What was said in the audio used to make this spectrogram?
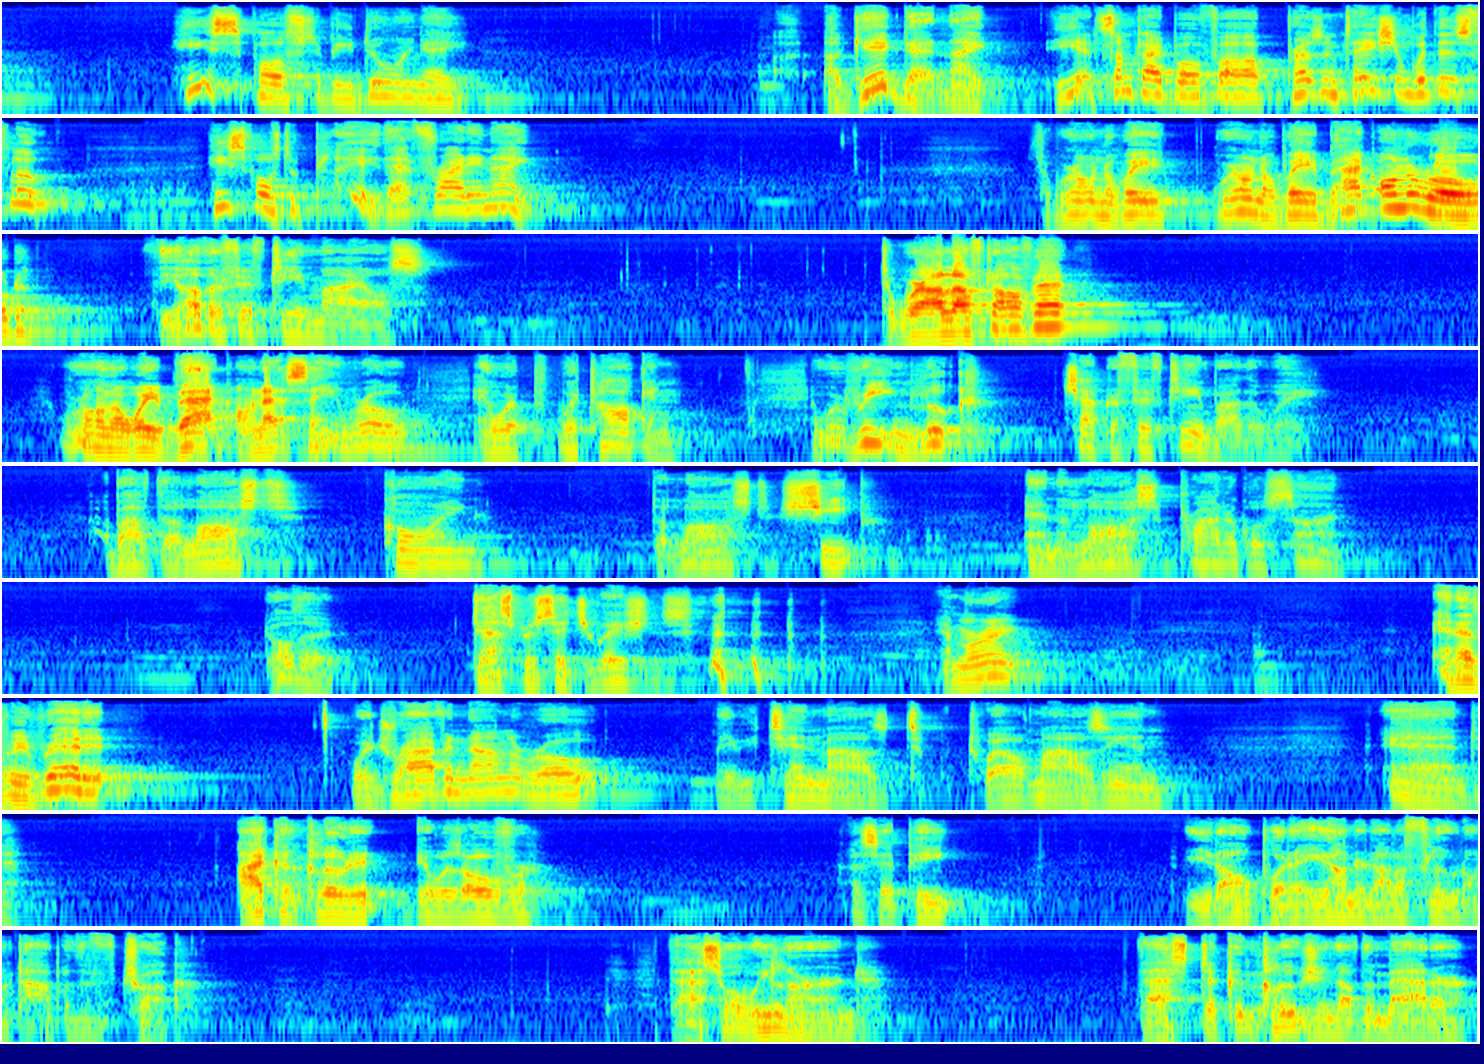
he's supposed to be doing a, a gig that night. He had some type of uh, presentation with his flute. He's supposed to play that Friday night. So we're on the way, we're on the way back on the road, the other 15 miles to where I left off at. We're on our way back on that same road, and we're, we're talking, and we're reading Luke chapter 15, by the way, about the lost coin, the lost sheep, and the lost prodigal son. Those are desperate situations. Am I right? And as we read it, we're driving down the road, maybe 10 miles, 12 miles in, and I concluded it was over. I said, Pete, you don't put an $800 flute on top of the truck. That's what we learned. That's the conclusion of the matter.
